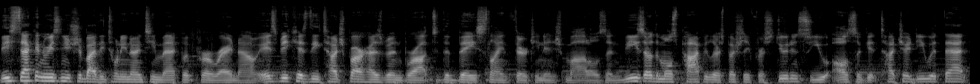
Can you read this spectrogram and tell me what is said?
The second reason you should buy the 2019 MacBook Pro right now is because the Touch Bar has been brought to the baseline 13-inch models, and these are the most popular, especially for students, so you also get Touch ID with that,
